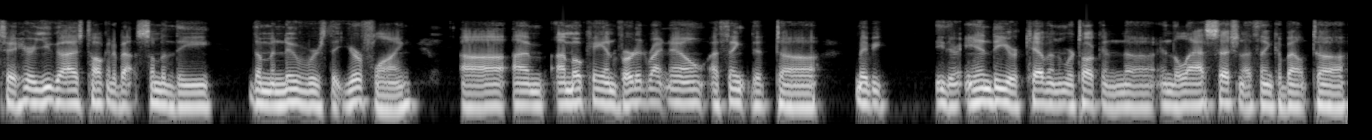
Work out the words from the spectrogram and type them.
to hear you guys talking about some of the the maneuvers that you're flying, uh, I'm I'm okay inverted right now. I think that uh, maybe either Andy or Kevin were talking uh, in the last session. I think about uh,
